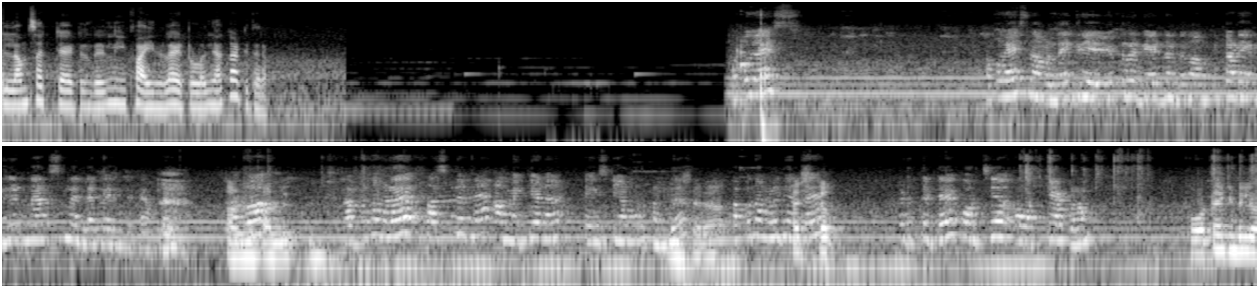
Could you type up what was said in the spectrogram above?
എല്ലാം സെറ്റ് സെറ്റായിട്ടുണ്ട് നീ ഫൈനലായിട്ടുള്ളത് ഞാൻ കാട്ടിത്തരാം. തള്ളു തള്ളു. അപ്പൊ നമ്മൾ ഫസ്റ്റ് തന്നെ അമ്മയ്ക്കാണ് ടേസ്റ്റ് ചെയ്യാൻ കൊടുക്കുന്നത് അപ്പൊ നമ്മൾ എടുത്തിട്ട് കുറച്ച് ഓട്ടയാക്കണം. ഓട്ടയാക്കണ്ടല്ലോ.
